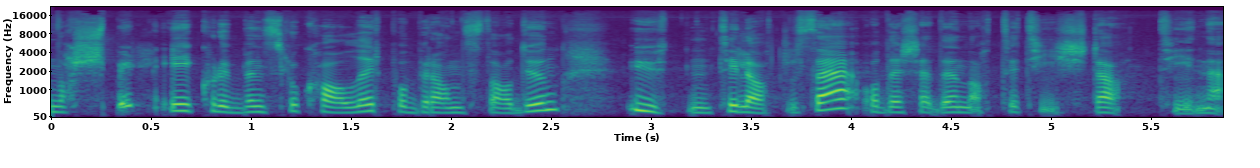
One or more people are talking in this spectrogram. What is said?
nachspiel i klubbens lokaler på Brann stadion uten tillatelse, og det skjedde natt til tirsdag 10.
